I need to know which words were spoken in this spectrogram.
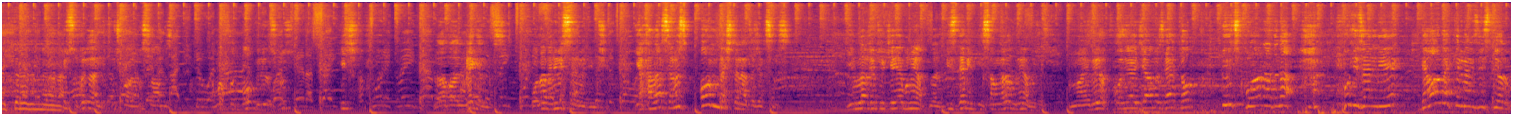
Öttürürüm ben ona. 3-0 galip. 3 puanımız şu an bizim. Ama futbol biliyorsunuz hiç lavaline gelmez. O da benim hiç sevmediğim şey. Yakalarsanız 15 tane atacaksınız. Yıllarca Türkiye'ye bunu yaptılar. Biz de bir insanlara bunu yapacağız. Bunun ayrı yok. Oynayacağımız her top 3 puan adına bu güzelliği devam ettirmenizi istiyorum.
